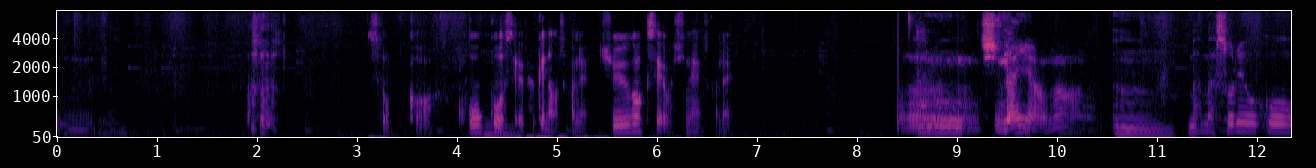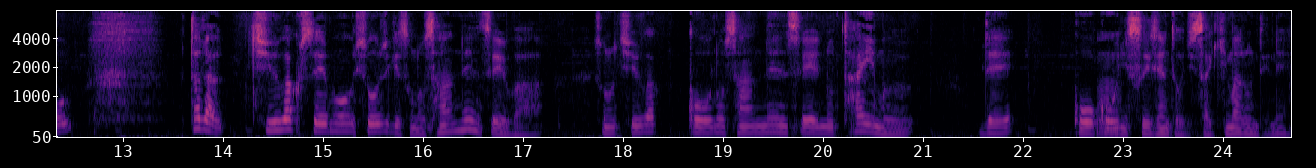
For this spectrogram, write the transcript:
うんそっか。高校生だけなんですかね。中学生はしないんですかね。うん、しないやろな。うん、まあまあ、それをこう、ただ、中学生も正直その3年生は、その中学校の3年生のタイムで高校に推薦とか実際決まるんでね、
